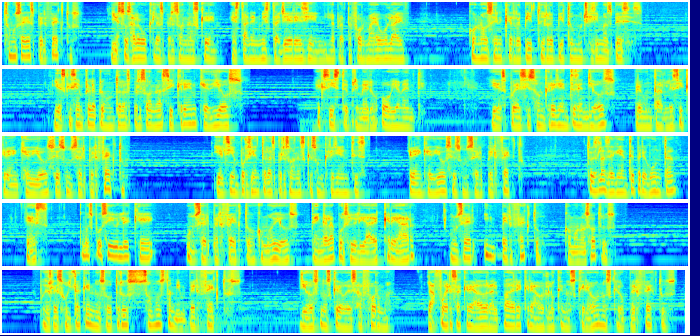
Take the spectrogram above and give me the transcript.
somos seres perfectos. Y esto es algo que las personas que están en mis talleres y en la plataforma EvoLife conocen que repito y repito muchísimas veces. Y es que siempre le pregunto a las personas si creen que Dios existe primero, obviamente. Y después, si son creyentes en Dios, preguntarles si creen que Dios es un ser perfecto. Y el 100% de las personas que son creyentes creen que Dios es un ser perfecto. Entonces la siguiente pregunta es, ¿cómo es posible que un ser perfecto como Dios tenga la posibilidad de crear un ser imperfecto como nosotros? Pues resulta que nosotros somos también perfectos. Dios nos creó de esa forma. La fuerza creadora, el Padre Creador, lo que nos creó, nos creó perfectos.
